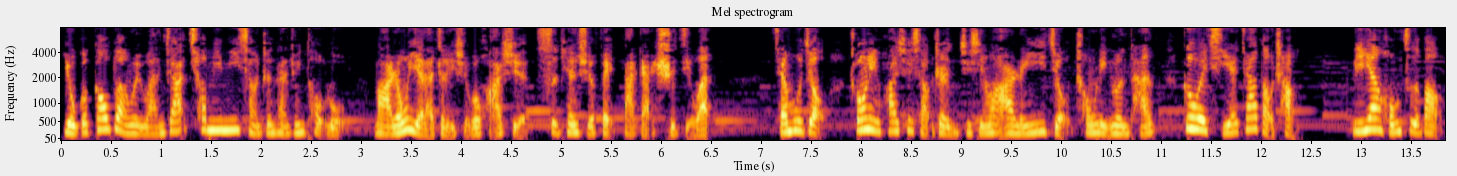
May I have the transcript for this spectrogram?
有个高段位玩家悄咪咪向侦探君透露，马蓉也来这里学过滑雪，四天学费大概十几万。前不久，崇礼滑雪小镇举行了2019崇礼论坛，各位企业家到场。李彦宏自曝，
